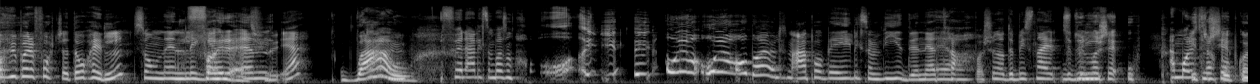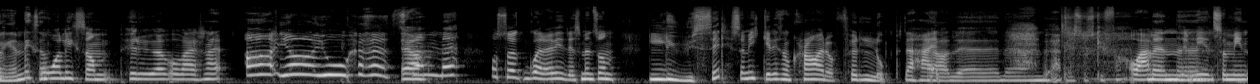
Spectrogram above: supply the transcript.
Og hun bare fortsetter å holde den som den legenden hun er. Wow! Før jeg liksom bare sånn Å ja, å ja, og da er jeg liksom, jeg på vei liksom videre ned trappa. Skjønner det blir sånn her du må se opp må liksom i trappeoppgangen, liksom? Og liksom prøve å være sånn her ah, Ja, jo, hehe, Ja. Og så går jeg videre som en sånn loser som ikke liksom klarer å følge opp det her. Ja, det, det, Jeg ble så skuffa. Og jeg, Men, eh, min, så min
